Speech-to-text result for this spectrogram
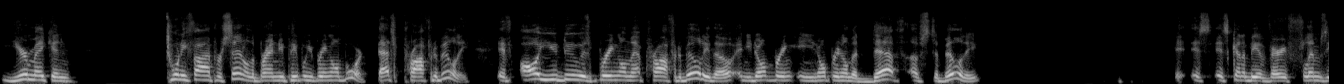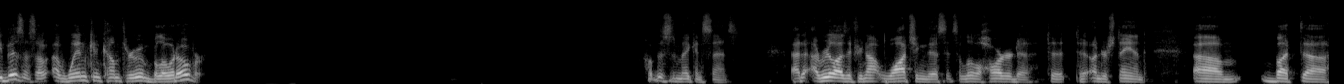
you're making 25% on the brand new people you bring on board. That's profitability. If all you do is bring on that profitability though, and you don't bring and you don't bring on the depth of stability, it's, it's going to be a very flimsy business. A, a wind can come through and blow it over. Hope this is making sense. I, I, realize if you're not watching this, it's a little harder to to, to understand. Um, but uh,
